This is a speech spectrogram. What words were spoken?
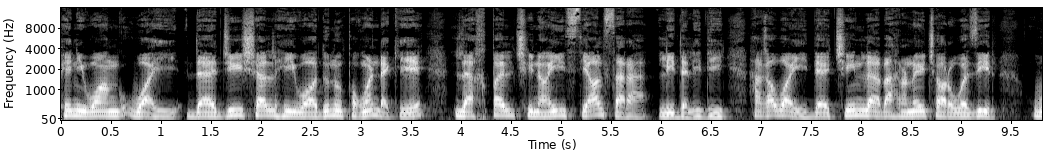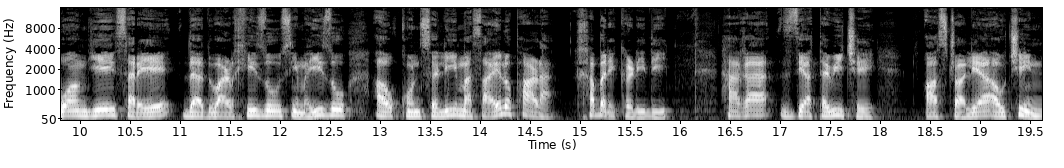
پینی وانګ وایي د جی شل هیوادونو په غونډه کې ل خپل چینایي سیال سره لیدل دي هغه وایي د چین له بهرنیو چارو وزیر وانګ یې سره د دوړخیزو سیمایزو او قونسلي مسایلو په اړه خبرې کړې دي هغه زیاتوي چې استرالیا او چین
